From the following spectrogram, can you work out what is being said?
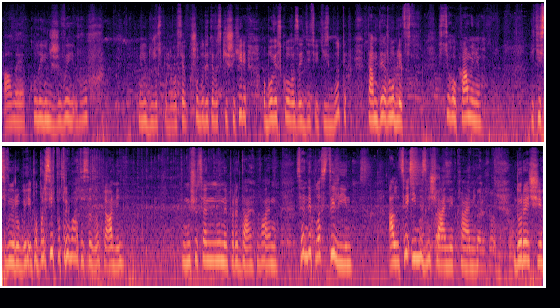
але коли він живий, ух, мені дуже сподобався. Якщо будете в Ескій Шехірі, обов'язково зайдіть в якийсь бутик, там, де роблять з цього каменю якісь вироби, і попросіть потриматися за камінь. Тому що це ну, не передаваємо. Це не пластилін, але це і незвичайний камінь. До речі,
